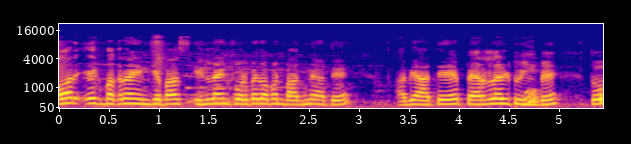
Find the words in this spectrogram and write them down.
और एक बकरा है इनके पास इनलाइन फोर पे तो अपन बाद में आते हैं। अभी आते हैं पैरेलल ट्विन पे। तो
